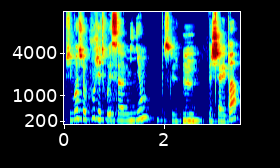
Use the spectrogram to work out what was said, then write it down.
Puis moi, sur le coup, j'ai trouvé ça mignon, parce que Hmm. bah, je savais pas.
